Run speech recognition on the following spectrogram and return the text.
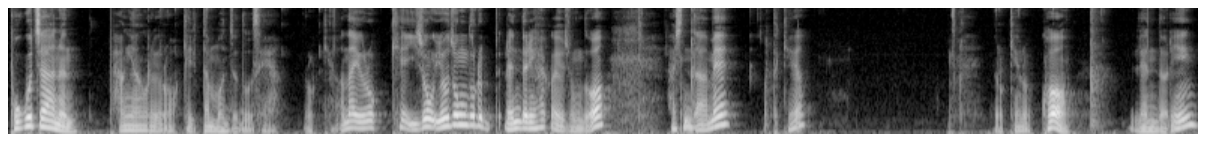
보고자 하는 방향으로 이렇게 일단 먼저 놓으세요. 이렇게. 아, 나 이렇게 이 정도 요 정도로 렌더링 할 거예요. 이 정도. 하신 다음에 어떻게 해요? 이렇게 해놓고 렌더링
